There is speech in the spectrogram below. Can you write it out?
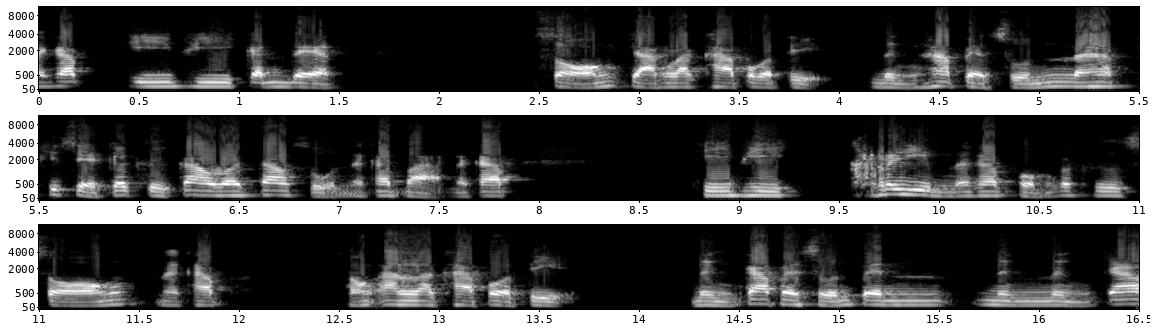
นะครับ TP กันแดดสองจากราคาปกติ หนึ่งห้าแปดศูนย์นะครับ พิเศษก็คือเก้าร้อยเก้าศูนย์นะครับ บาทนะครับ TP ครีมนะครับ ผมก็คือสองนะครับสองอันราคาปกติหนึ่งเก้าแปดศูนย์เป็นหนึ่งหนึ่งเก้า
